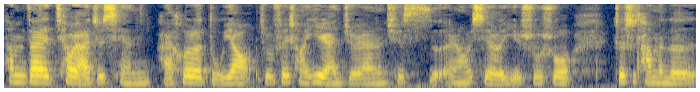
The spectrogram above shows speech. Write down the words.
他们在跳崖之前还喝了毒药，就非常毅然决然的去死，然后写了遗书说这是他们的。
